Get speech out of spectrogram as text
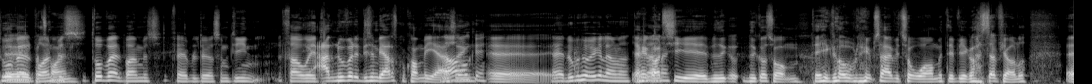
Du har øh, valgt Brøndbys, du har valgt Brøndbys fabeldyr som din favorit. Ja, nu var det ligesom jeg, der skulle komme med jeres, Nå, ikke? Øh, Ja, du behøver ikke at lave noget. Jeg Det kan godt nok. sige uh, Midgård- Midgårdsormen. Det er ikke noget problem, så har vi to orme. Det virker også så fjollet. Uh,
